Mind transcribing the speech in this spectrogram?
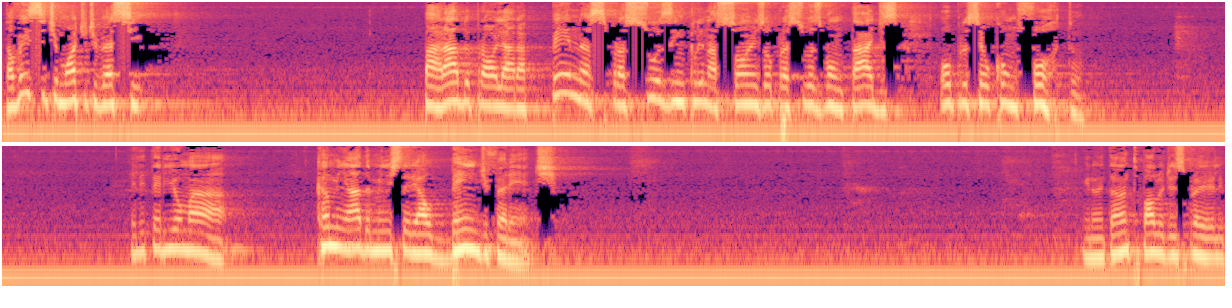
Talvez se Timóteo tivesse parado para olhar apenas para as suas inclinações ou para as suas vontades ou para o seu conforto, ele teria uma caminhada ministerial bem diferente. E, no entanto, Paulo diz para ele:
